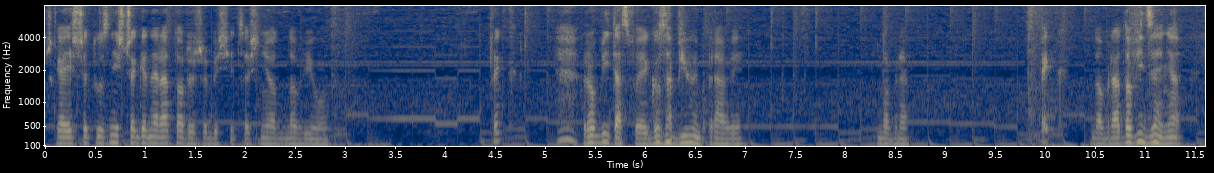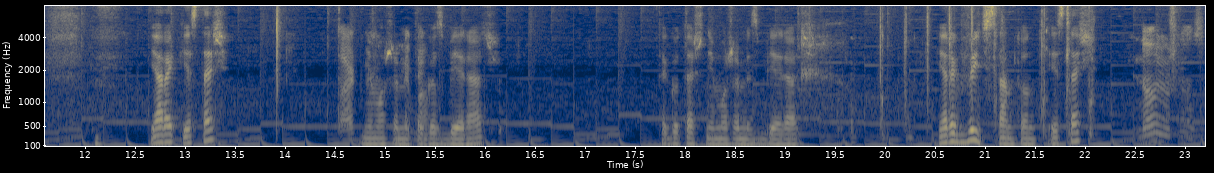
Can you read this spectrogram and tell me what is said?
Czekaj, jeszcze tu zniszczę generatory, żeby się coś nie odnowiło. Pyk. Robita swojego zabiłem prawie. Dobra. Pyk. Dobra, do widzenia. Jarek, jesteś? Tak. Nie możemy chyba. tego zbierać. Tego też nie możemy zbierać. Jarek, wyjdź stamtąd. Jesteś? No, już wychodzę.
